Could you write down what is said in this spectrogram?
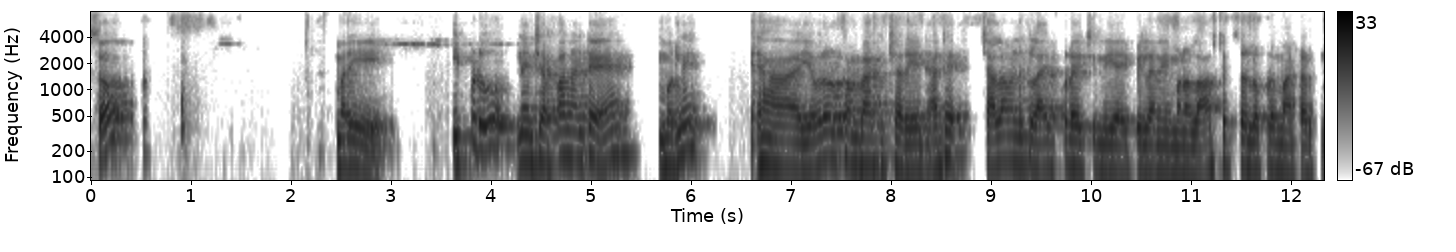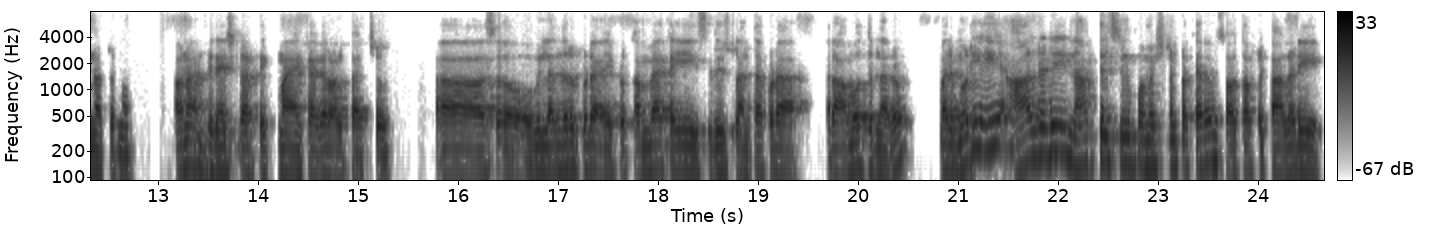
సో మరి ఇప్పుడు నేను చెప్పాలంటే మురళి ఎవరెవరు కంబ్యాక్ ఇచ్చారు. ఏంటి? అంటే చాలా మందికి లైఫ్ కూడా ఇచ్చింది ఐపీఎల్ అని మనం లాస్ట్ ఎపిసోడ్లో కూడా మాట్లాడుకున్నట్టున్నాం. అవునా? దినేష్ కార్తిక్ మయాంక్ అగర్వాల్ కావచ్చు. సో వీళ్ళందరూ కూడా ఇప్పుడు కమ్బ్యాక్ అయ్యి ఈ సిరీస్ అంతా కూడా రాబోతున్నారు. మరి మురళి ఆల్రెడీ నాకు తెలిసిన ఇన్ఫర్మేషన్ ప్రకారం సౌత్ ఆఫ్రికా ఆల్రెడీ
